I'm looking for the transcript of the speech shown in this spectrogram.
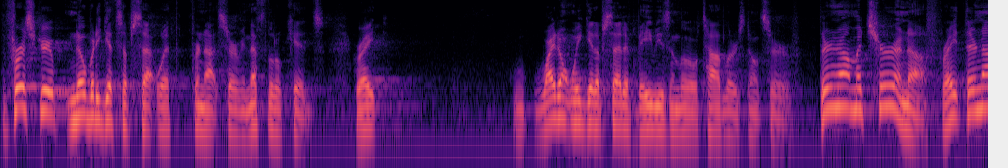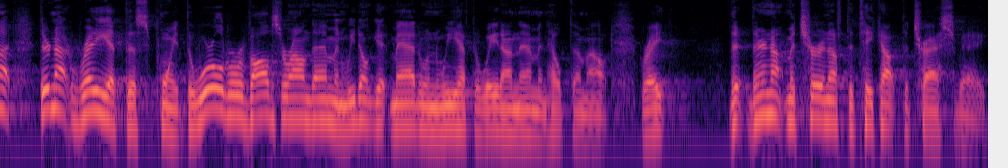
The first group, nobody gets upset with for not serving. That's little kids, right? Why don't we get upset if babies and little toddlers don't serve? They're not mature enough, right? They're not, they're not ready at this point. The world revolves around them, and we don't get mad when we have to wait on them and help them out, right? They're not mature enough to take out the trash bag.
